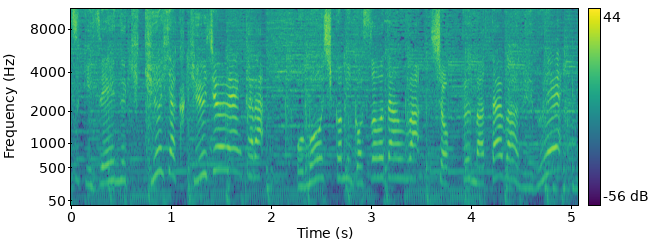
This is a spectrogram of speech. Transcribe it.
月税抜き990円から。お申し込みご相談はショップまたはウェブへ。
